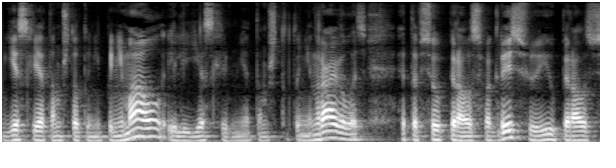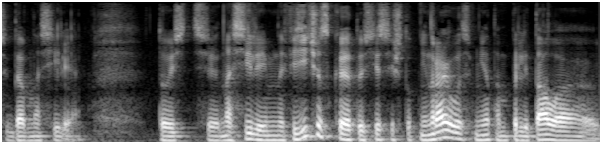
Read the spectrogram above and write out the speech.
если я там что-то не понимал, или если мне там что-то не нравилось, это все упиралось в агрессию и упиралось всегда в насилие. То есть э, насилие именно физическое, то есть если что-то не нравилось, мне там прилетало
